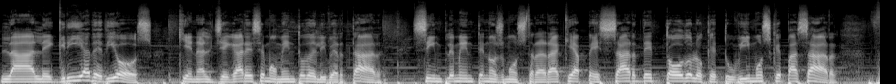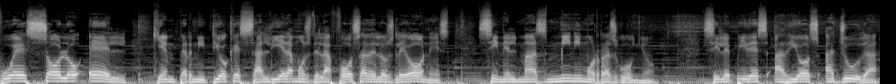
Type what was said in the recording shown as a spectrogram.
la alegría de Dios, quien al llegar ese momento de libertad, simplemente nos mostrará que a pesar de todo lo que tuvimos que pasar, fue solo Él quien permitió que saliéramos de la fosa de los leones sin el más mínimo rasguño. Si le pides a Dios ayuda,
